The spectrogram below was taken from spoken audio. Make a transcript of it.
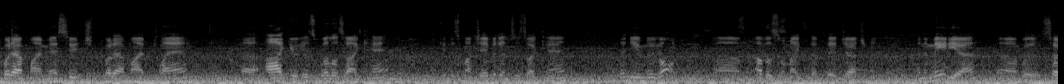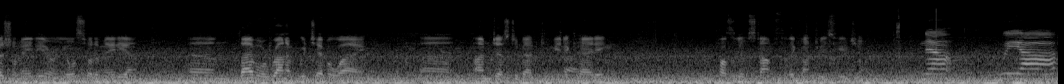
put out my message, put out my plan, uh, argue it as well as I can, get as much evidence as I can, then you move on. Um, others will make up their judgment. And the media, uh, whether it's social media or your sort of media, um, they will run it whichever way. Uh, I'm just about communicating positive stuff for the country's future. Now, we are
